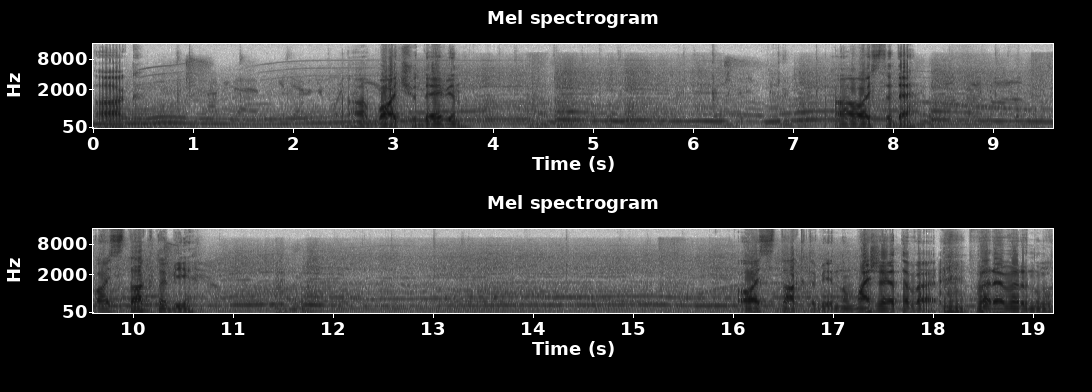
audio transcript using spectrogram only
Так. А, бачу, де він. А ось ти де. Ось так тобі. Ось так тобі. Ну майже я тебе перевернув.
